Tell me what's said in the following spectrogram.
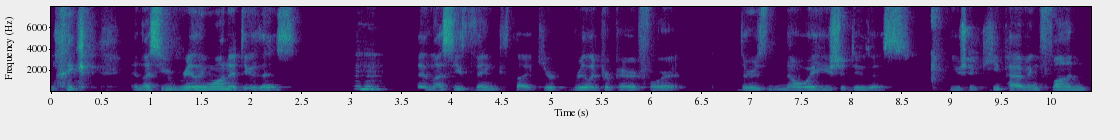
Like unless you really want to do this, Mhm. unless you think like you're really prepared for it, there's no way you should do this. You should keep having fun,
